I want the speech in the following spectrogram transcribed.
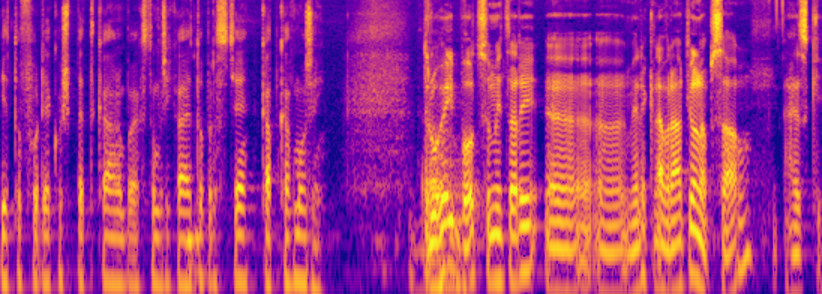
je to furt jako špetka, nebo jak se tomu říká, je to prostě kapka v moři. Druhý bod, co mi tady uh, Mirek Navrátil napsal, hezky.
